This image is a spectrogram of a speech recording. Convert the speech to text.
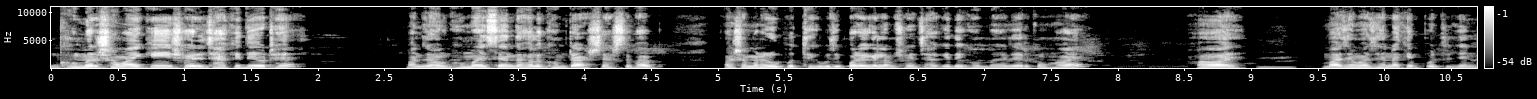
ঘুমের সময় কি শরীর ঝাঁকি দিয়ে ওঠে? মানে যখন ঘুমাইছেন তাহলে ঘুমটা আস্তে আস্তে ভাব অনেক মানে উপর থেকে বুঝে পড়ে গেলাম সবাই ঝাঁকি দিয়ে ঘুম ভেঙে যায় এরকম হয়? হয়। মাঝে মাঝে নাকি প্রতিদিন?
